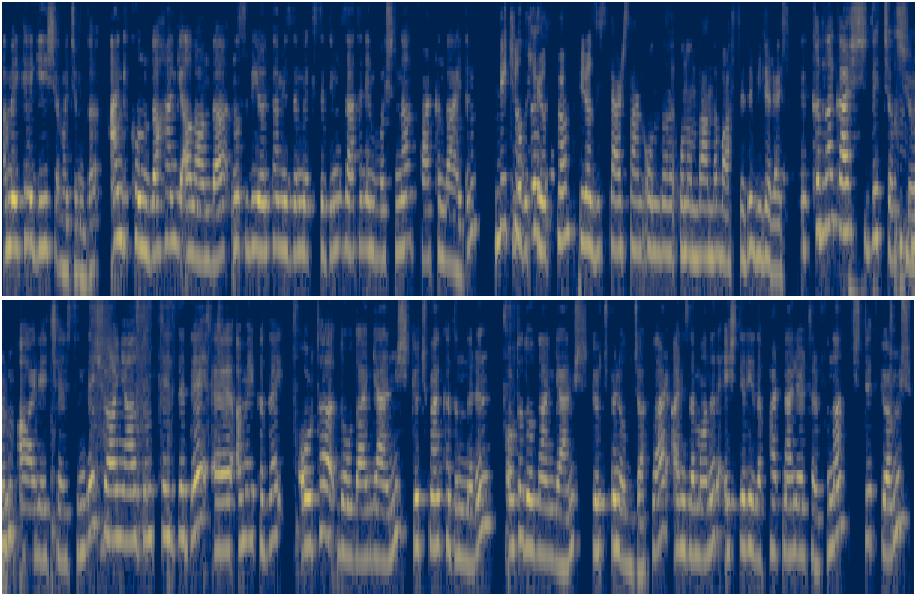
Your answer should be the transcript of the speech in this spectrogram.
Amerika'ya geliş amacımdı. Hangi konuda, hangi alanda, nasıl bir yöntem izlemek istediğimi zaten en başından farkındaydım. Ne çalışıyorsun? Biraz istersen ondan, onundan da bahsedebiliriz. Kadına karşı şiddet çalışıyorum aile içerisinde. Şu an yazdığım tezde de e, Amerika'da Orta Doğu'dan gelmiş göçmen kadınların Orta Doğu'dan gelmiş göçmen olacaklar. Aynı zamanda da eşleri ya da partnerleri tarafından şiddet görmüş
